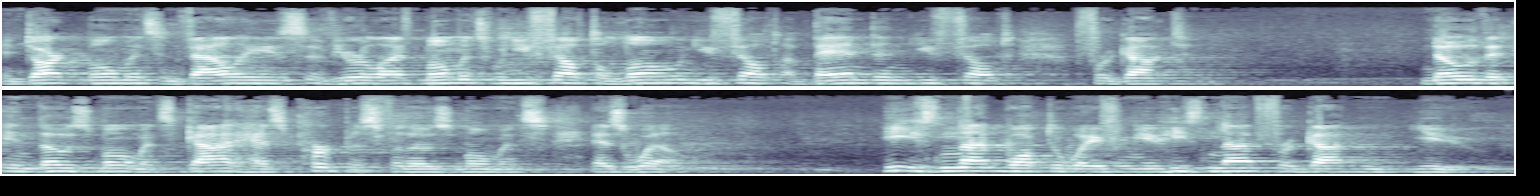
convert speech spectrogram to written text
in dark moments and valleys of your life, moments when you felt alone, you felt abandoned, you felt forgotten, know that in those moments, God has purpose for those moments as well. He's not walked away from you, He's not forgotten you.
